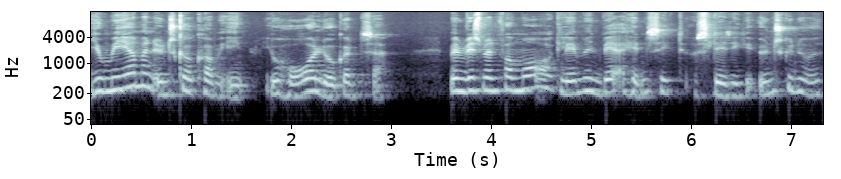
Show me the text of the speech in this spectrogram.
Jo mere man ønsker at komme ind, jo hårdere lukker den sig. Men hvis man formår at glemme enhver hensigt og slet ikke ønske noget,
